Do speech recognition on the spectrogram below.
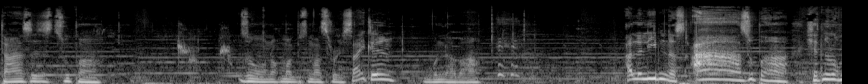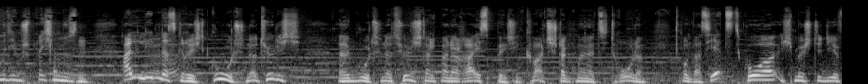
Das ist super. So, nochmal ein bisschen was recyceln. Wunderbar. Alle lieben das. Ah, super. Ich hätte nur noch mit ihm sprechen müssen. Alle lieben das Gericht. Gut, natürlich. Äh, gut, natürlich dank meiner Reisbällchen. Quatsch, dank meiner Zitrone. Und was jetzt, Chor? Ich möchte dir,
